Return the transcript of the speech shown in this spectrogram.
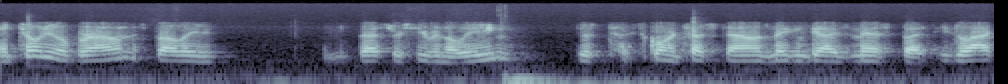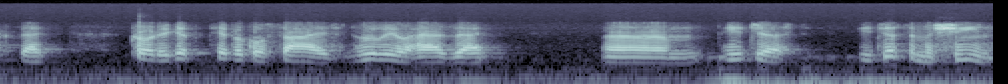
Antonio Brown is probably the best receiver in the league, just t- scoring touchdowns, making guys miss, but he lacks that prototypical size. Julio has that. Um, he just he's just a machine.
